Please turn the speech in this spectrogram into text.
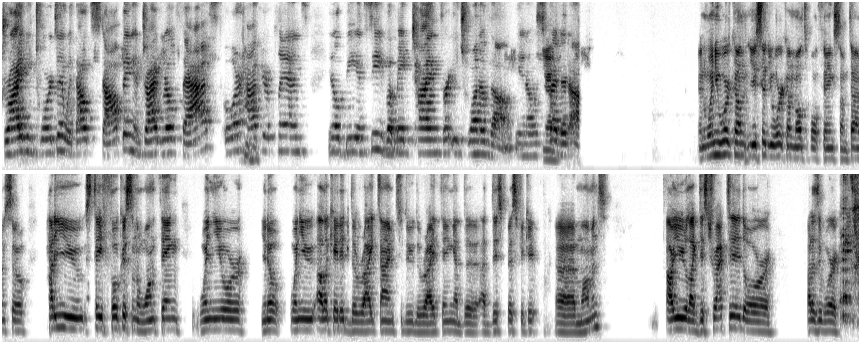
driving towards it without stopping and drive real fast, or mm. have your plans, you know, B and C, but make time for each one of them, you know, spread yeah. it out. And when you work on, you said you work on multiple things sometimes. So, how do you stay focused on the one thing when you're you know when you allocated the right time to do the right thing at the at this specific uh, moment are you like distracted or how does it work? It's,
